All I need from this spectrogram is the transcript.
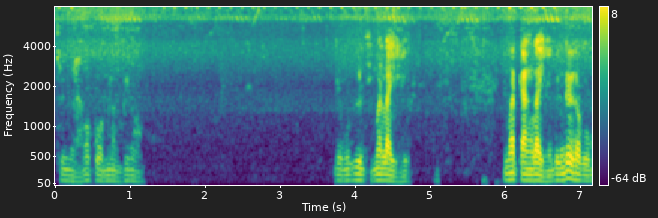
เจ้าหนาว่าผมหนึ่งพี่น้อง เดี๋ยวมืออื่นสิมาไล่ให้สิมาตังไล่ให้เบิ่งด้อครับผม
